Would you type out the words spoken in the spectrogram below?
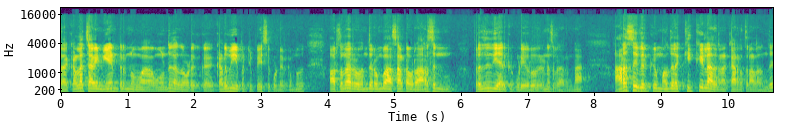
சார் கள்ளச்சாரியம் ஏன்றுன்னு அவங்க வந்து அதோட க- கடுமையை பற்றி பேசி கொண்டிருக்கும்போது அவர் சொல்கிறார் வந்து ரொம்ப அசால்ட்டாக ஒரு அரசின் பிரதிநிதியாக இருக்கக்கூடிய ஒரு என்ன சொல்கிறாருன்னா அரசு விற்கும் முதல்ல கிக்கு இல்லாத காரணத்தினால வந்து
